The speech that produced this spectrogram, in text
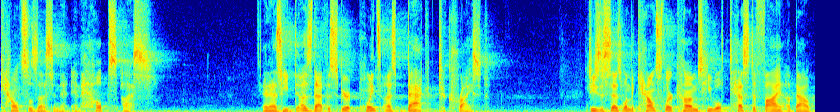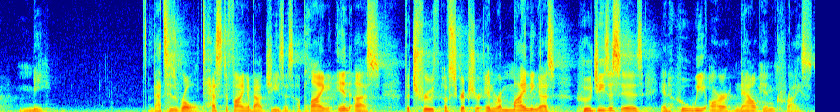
counsels us and, and helps us and as he does that, the Spirit points us back to Christ. Jesus says, When the counselor comes, he will testify about me. That's his role, testifying about Jesus, applying in us the truth of Scripture and reminding us who Jesus is and who we are now in Christ.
